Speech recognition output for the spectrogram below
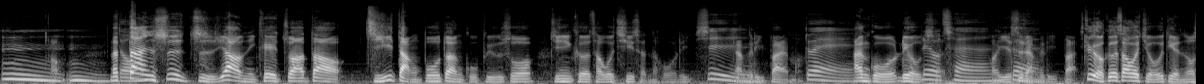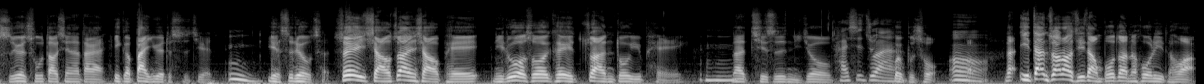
嗯，好，嗯，那但是只要你可以抓到。几档波段股，比如说金济科超过七成的获利，是两个礼拜嘛？对，安国六六成啊，也是两个礼拜。聚友科稍微久一点，从十月初到现在大概一个半月的时间，嗯，也是六成。所以小赚小赔，你如果说可以赚多于赔，嗯，那其实你就还是赚。会不错。嗯，那一旦抓到几档波段的获利的话，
